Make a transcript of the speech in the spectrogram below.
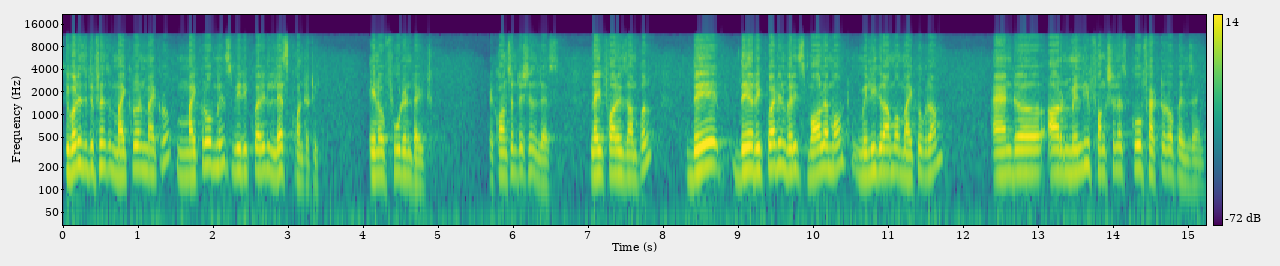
See what is the difference in micro and macro? Micro means we require in less quantity in our food and diet. The concentration is less. Like for example, they, they are required in very small amount, milligram or microgram, and uh, are mainly function as cofactor of enzyme.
